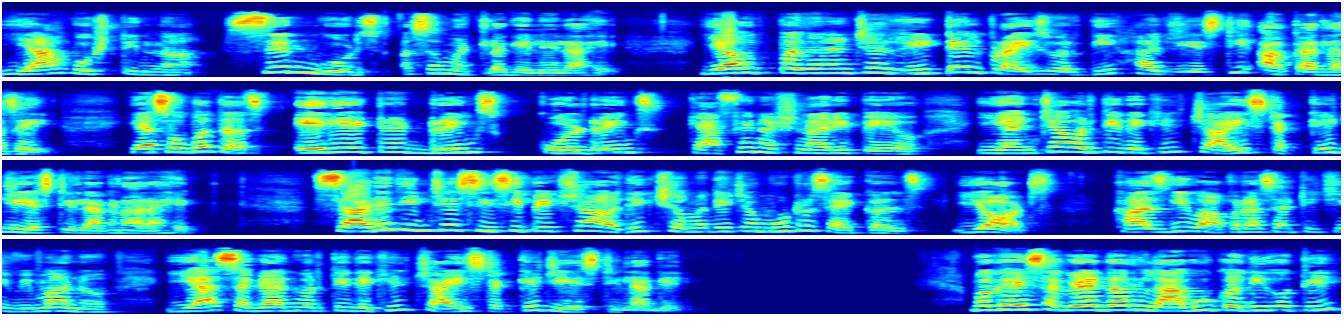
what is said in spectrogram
या गोष्टींना सिन गुड्स असं म्हटलं गेलेलं आहे. या उत्पादनांच्या रिटेल प्राइस वरती हा जीएसटी आकारला जाईल. यासोबतच aerated drinks cold drinks caffeine असणारी पेय यांच्यावरती देखील चाळीस टक्के जीएसटी लागणार आहे. साडेतीनशे सीसी पेक्षा अधिक क्षमतेच्या मोटरसायकल्स यॉट्स खासगी वापरासाठीची विमानं या सगळ्यांवरती देखील चाळीस टक्के जीएसटी लागेल. मग हे सगळे दर लागू कधी होतील?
